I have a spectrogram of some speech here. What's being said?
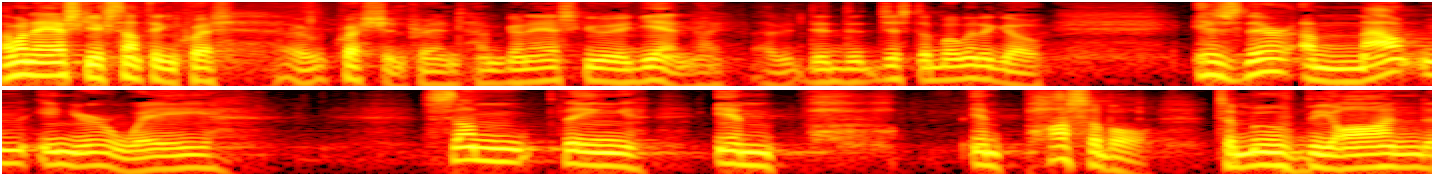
I want to ask you something, a uh, question, friend. I'm going to ask you again. I, I did it just a moment ago. Is there a mountain in your way? Something imp- impossible to move beyond?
